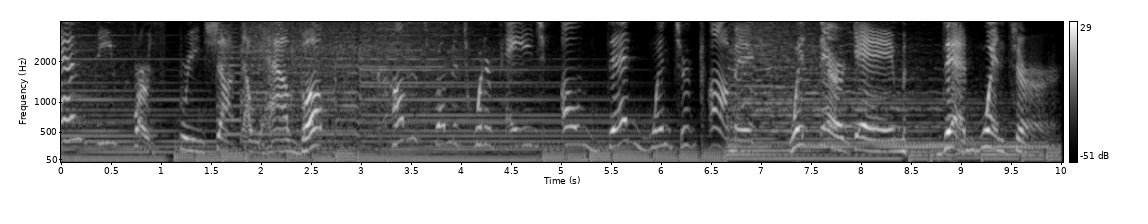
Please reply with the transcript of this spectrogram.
And the first screenshot that we have up comes from the Twitter page of Dead Winter Comic with their game, Dead Winter.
